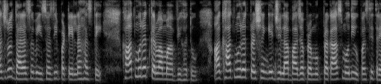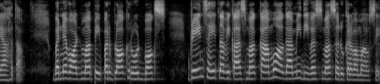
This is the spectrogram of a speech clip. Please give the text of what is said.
આજરોજ ધારાસભ્ય ઈશ્વરસિંહ પટેલના હસ્તે ખાતમુહૂર્ત કરવામાં આવ્યું હતું. આ ખાતમુહૂર્ત પ્રસંગે જિલ્લા ભાજપ પ્રમુખ પ્રકાશ મોદી ઉપસ્થિત રહ્યા હતા. બંને વોર્ડમાં paper block, road box drain સહિતના વિકાસમાં કામો આગામી દિવસમાં શરૂ કરવામાં આવશે.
